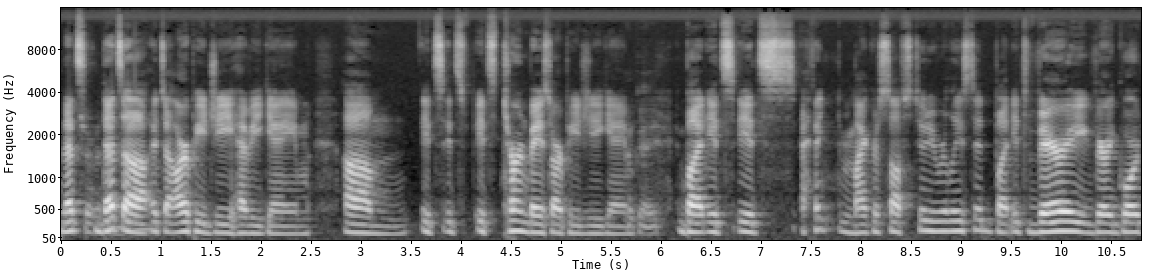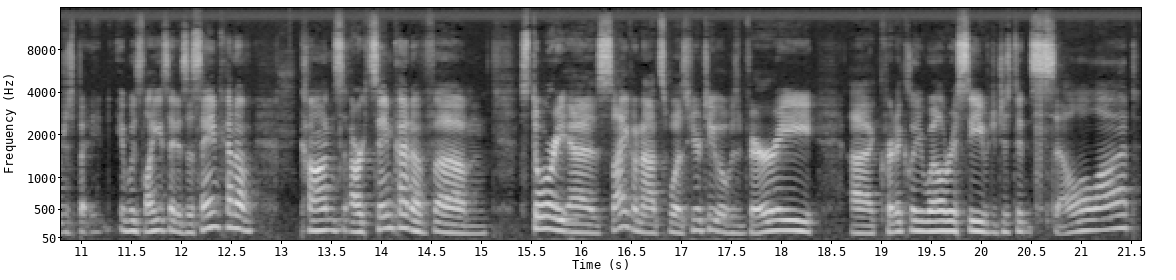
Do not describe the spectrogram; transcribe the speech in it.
that's that's a it's a rpg heavy game. Um, it's it's it's turn-based rpg game. Okay. but it's it's i think microsoft studio released it but it's very very gorgeous. But it, it was like you said it's the same kind of cons or same kind of um, story as psychonauts was here too. It was very uh, critically well received. It just didn't sell a lot.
